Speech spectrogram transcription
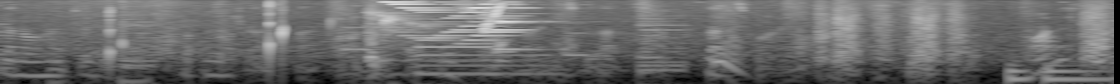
Then I'll have to put my dress back on. That's fine. Honestly,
